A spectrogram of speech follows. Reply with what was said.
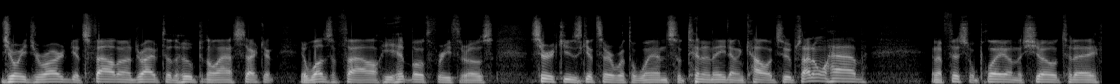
Joey Girard gets fouled on a drive to the hoop in the last second. It was a foul. He hit both free throws. Syracuse gets there with the win. So 10 and 8 on college hoops. I don't have an official play on the show today.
